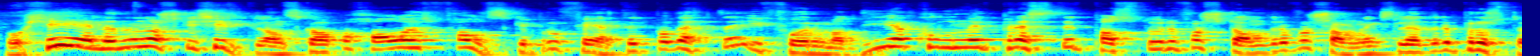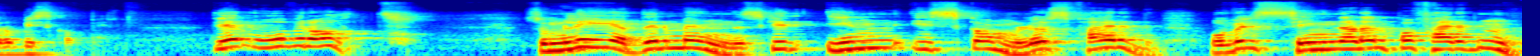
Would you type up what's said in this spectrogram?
Og hele det norske kirkelandskapet har falske profeter på dette i form av diakoner, prester, pastorer, forstandere, forsamlingsledere, proster og biskoper. De er overalt. Som leder mennesker inn i skamløs ferd og velsigner dem på ferden.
